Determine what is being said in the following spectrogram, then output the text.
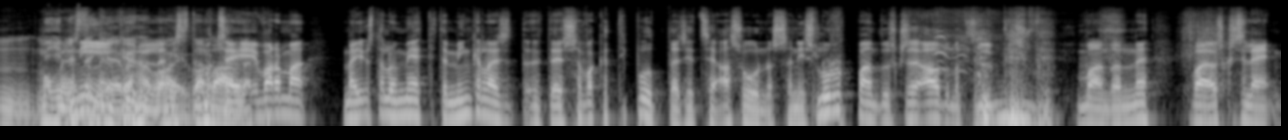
Mm, niin, niin, kyllä, Mutta se ei varmaan, mä just aloin miettiä, että minkälaiset, että jos sä vaikka tiputtaisit se asunnossa, niin slurppaantuisiko se automaattisesti vaan tonne, vai olisiko silleen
